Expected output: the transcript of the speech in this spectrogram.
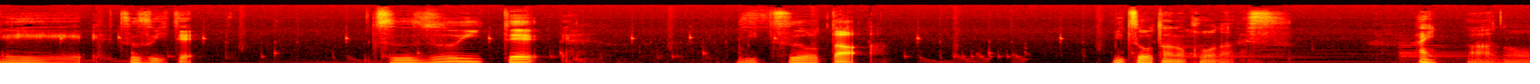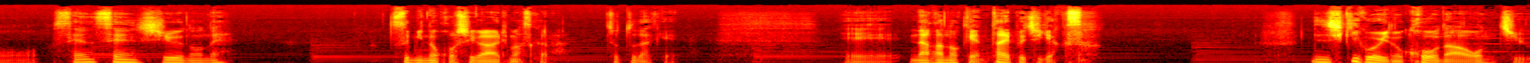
えー、続いて。続いて、三つおた。三つおたのコーナーです。はい。あの、先々週のね、積み残しがありますから、ちょっとだけ。えー、長野県タイプ自虐さん。錦鯉のコーナーオン中。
